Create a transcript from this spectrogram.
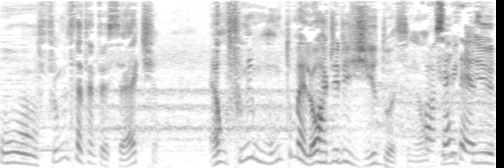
o filme de 77 é um filme muito melhor dirigido, assim. É um Com filme certeza. que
